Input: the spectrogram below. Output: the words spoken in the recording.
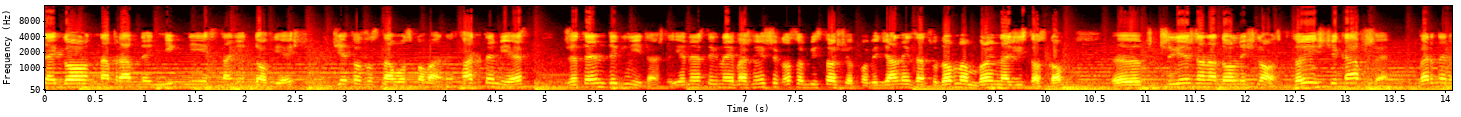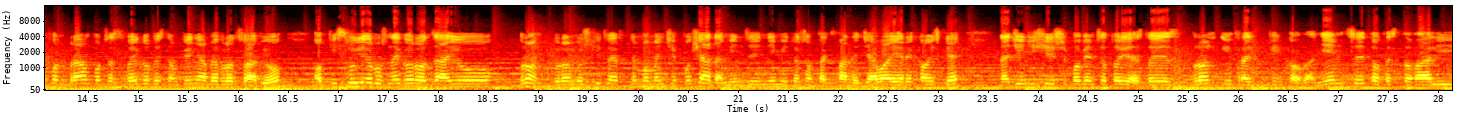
tego naprawdę nikt nie jest w stanie dowieść, gdzie to zostało schowane. Faktem jest, że ten dygnitarz, jeden z tych najważniejszych osobistości odpowiedzialnych za cudowną broń nazistowską, przyjeżdża na Dolny Śląsk. Co jest ciekawsze, Werner von Braun podczas swojego wystąpienia we Wrocławiu opisuje różnego rodzaju broń, którą już Hitler w tym momencie posiada. Między innymi to są tak zwane działa jerychońskie. Na dzień dzisiejszy powiem co to jest. To jest broń infradźwiękowa. Niemcy to testowali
